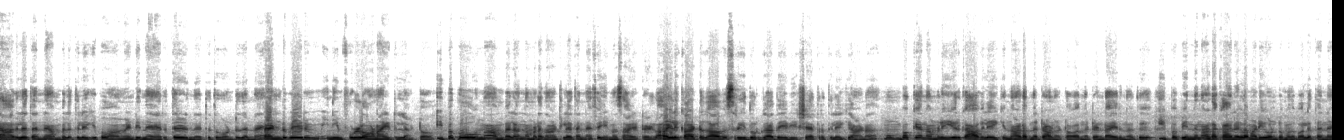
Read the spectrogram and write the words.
രാവിലെ തന്നെ അമ്പലത്തിലേക്ക് പോകാൻ വേണ്ടി നേരത്തെ എഴുന്നേറ്റത് കൊണ്ട് തന്നെ രണ്ടുപേരും ഇനിയും ഫുൾ ഓൺ ആയിട്ടില്ല കേട്ടോ ഇപ്പൊ പോകുന്ന അമ്പലം നമ്മുടെ നാട്ടിലെ തന്നെ ഫേമസ് ആയിട്ടുള്ള പള്ളിക്കാട്ടുകാവ് ശ്രീ ദുർഗാദേവി ക്ഷേത്രത്തിലേക്കാണ്. മുമ്പൊക്കെ നമ്മൾ ഈ ഒരു കാവിലേക്ക് നടന്നിട്ടാണ് കേട്ടോ വന്നിട്ടുണ്ടായിരുന്നത്. ഇപ്പൊ പിന്നെ നടക്കാനുള്ള മടി കൊണ്ടും അതുപോലെ തന്നെ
